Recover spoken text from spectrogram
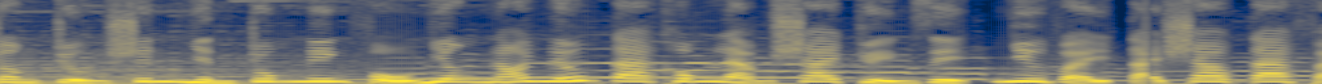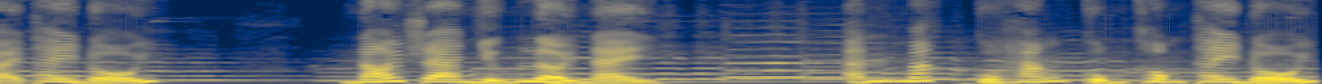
Trần Trường Sinh nhìn trung niên phụ nhân nói nếu ta không làm sai chuyện gì, Như vậy tại sao ta phải thay đổi? Nói ra những lời này, Ánh mắt của hắn cũng không thay đổi.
